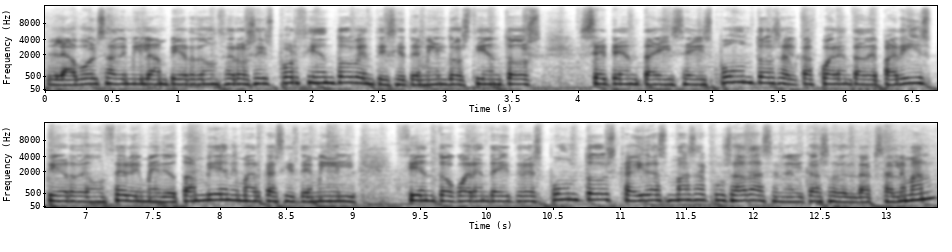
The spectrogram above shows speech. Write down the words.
La bolsa de Milán pierde un 0,6%, 27.276 puntos. El CAC 40 de París pierde un 0,5 también y marca 7.143 puntos. Caídas más acusadas en el caso del DAX alemán,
